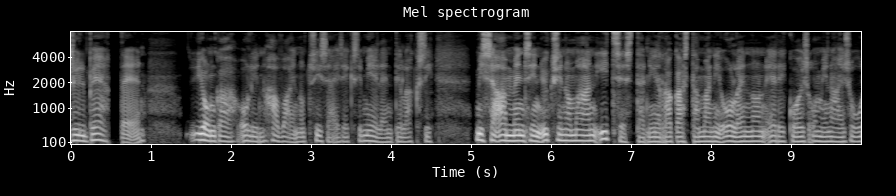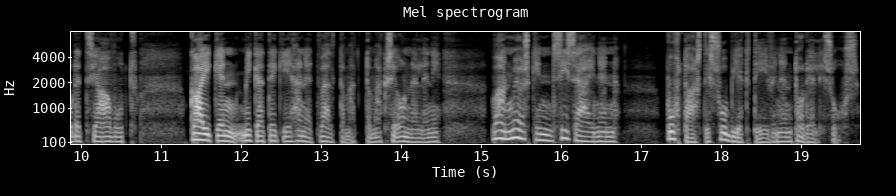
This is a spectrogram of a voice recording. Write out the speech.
Gilberteen, jonka olin havainnut sisäiseksi mielentilaksi, missä ammensin yksinomaan itsestäni rakastamani olennon erikoisominaisuudet ja avut, kaiken mikä teki hänet välttämättömäksi onnelleni, vaan myöskin sisäinen, puhtaasti subjektiivinen todellisuus.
